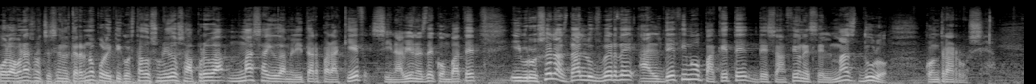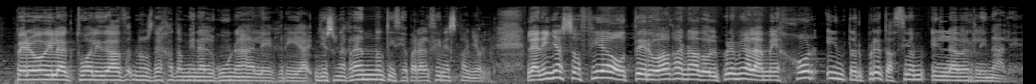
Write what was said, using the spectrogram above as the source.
Hola, buenas noches. En el terreno político, Estados Unidos aprueba más ayuda militar para Kiev, sin aviones de combate, y Bruselas da luz verde al décimo paquete de sanciones, el más duro contra Rusia. Pero hoy la actualidad nos deja también alguna alegría y es una gran noticia para el cine español. La niña Sofía Otero ha ganado el premio a la mejor interpretación en la Berlinale.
